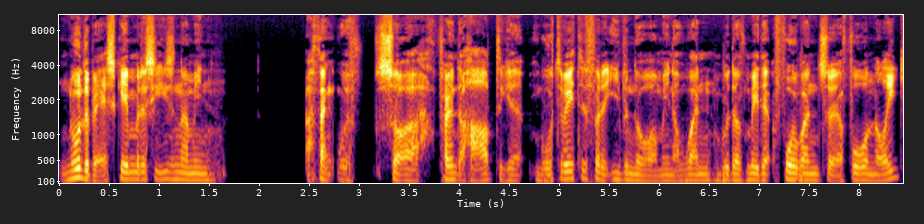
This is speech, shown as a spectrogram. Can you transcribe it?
no the best game of the season. I mean, I think we've sort of found it hard to get motivated for it, even though, I mean, a win would have made it four wins out of four in the league.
